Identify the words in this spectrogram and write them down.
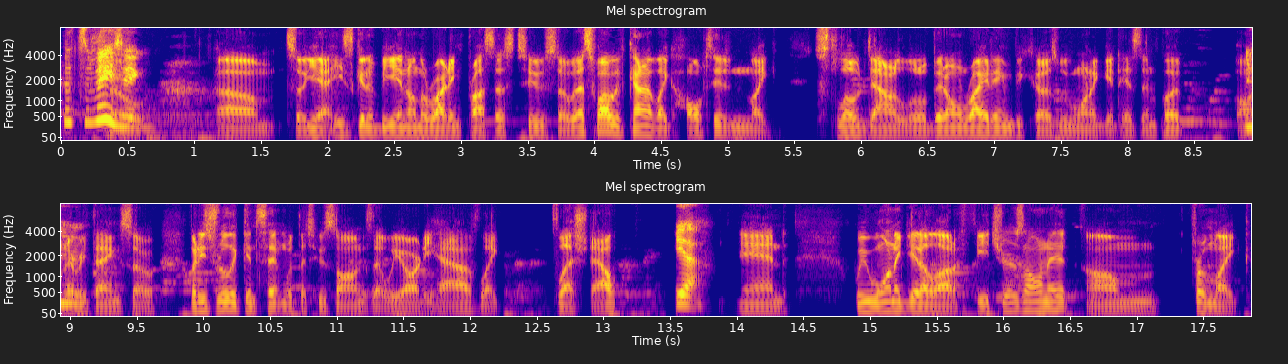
That's amazing. Um, so yeah, he's gonna be in on the writing process too. So that's why we've kind of like halted and like slowed down a little bit on writing because we want to get his input on Mhm. everything. So, but he's really content with the two songs that we already have like fleshed out. yeah. and we want to get a lot of features on it um from like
